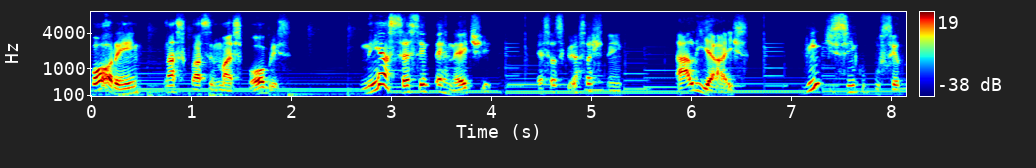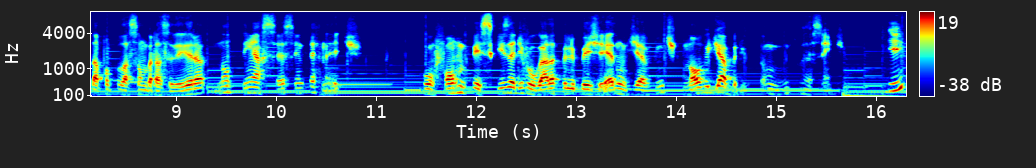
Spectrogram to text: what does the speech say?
Porém, nas classes mais pobres, nem acesso à internet essas crianças têm. Aliás, 25% da população brasileira não tem acesso à internet, conforme pesquisa divulgada pelo IBGE no dia 29 de abril, então muito recente. E,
